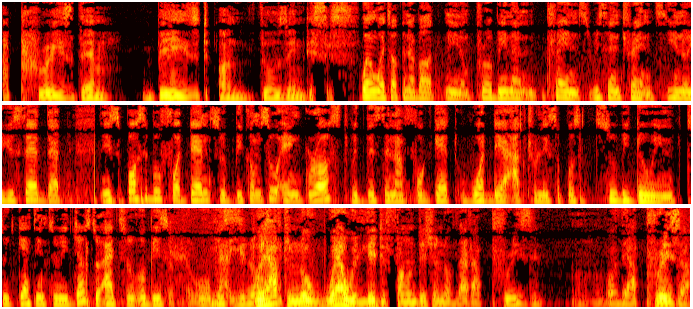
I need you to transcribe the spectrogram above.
appraise them based on those indices. When we're talking about, you know, probing and trends, recent trends, you know, you said that it's possible for them to become so engrossed with this thing and forget what they're actually supposed to be doing to get into it. Just to add to Obi's, Obi's Yeah, you know, we have to know where we lay the foundation of that appraising mm-hmm. or the appraiser.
